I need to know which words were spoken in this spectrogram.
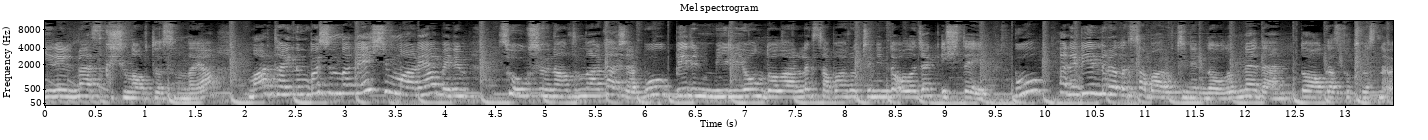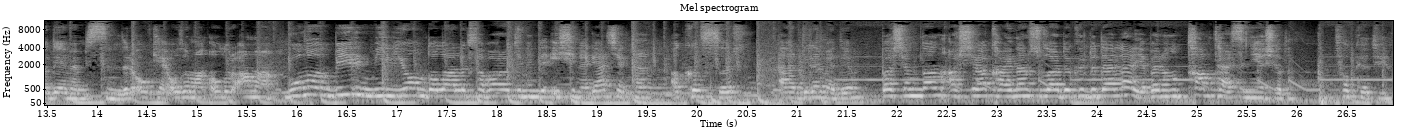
girilmez kışın ortasında ya. Mart ayının başında ne işim var ya benim soğuk suyun altında arkadaşlar. Bu 1 milyon dolarlık sabah rutininde olacak iş değil. Bu hani 1 liralık sabah rutininde olur. Neden? Doğalgaz faturasını ödeyememişsindir. Okey o zaman olur ama bunun 1 milyon dolarlık sabah rutininde işine gerçekten akıl sır erdiremedim. Başımdan aşağı kaynar sular döküldü derler ya ben onun tam tersini yaşadım. Çok kötüyüm.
